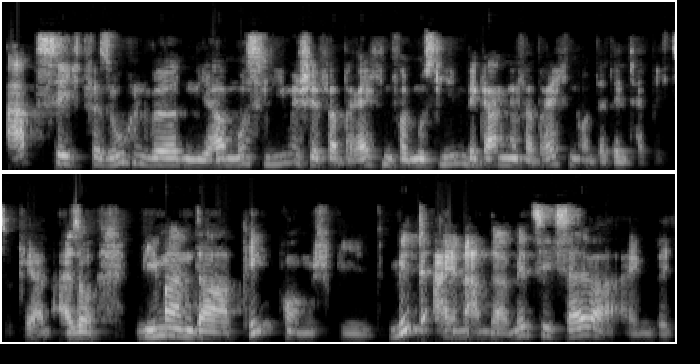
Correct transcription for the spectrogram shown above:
Absicht versuchen würden, ja, muslimische Verbrechen, von Muslimen begangene Verbrechen unter den Teppich zu kehren. Also wie man da Ping-Pong spielt, miteinander, mit sich selber eigentlich.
